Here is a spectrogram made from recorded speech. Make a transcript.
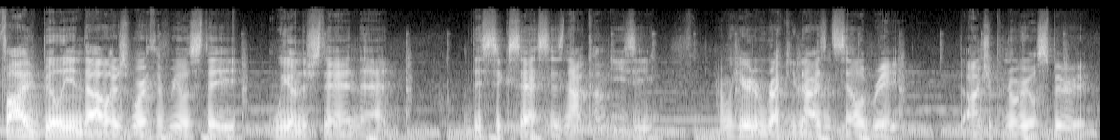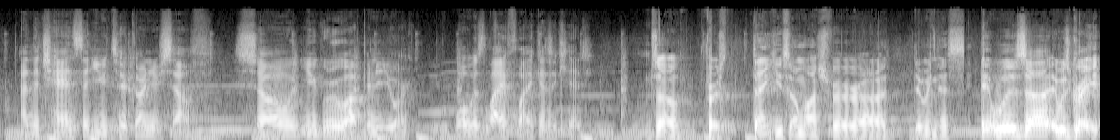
$5 billion worth of real estate. We understand that this success has not come easy, and we're here to recognize and celebrate the entrepreneurial spirit and the chance that you took on yourself. So you grew up in New York. What was life like as a kid? So first, thank you so much for uh, doing this. It was uh, it was great.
